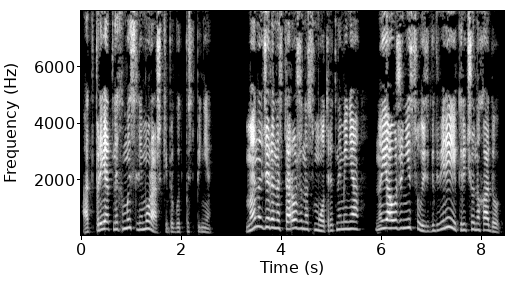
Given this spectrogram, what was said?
От приятных мыслей мурашки бегут по спине. Менеджеры настороженно смотрят на меня, но я уже несусь к двери и кричу на ходу.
